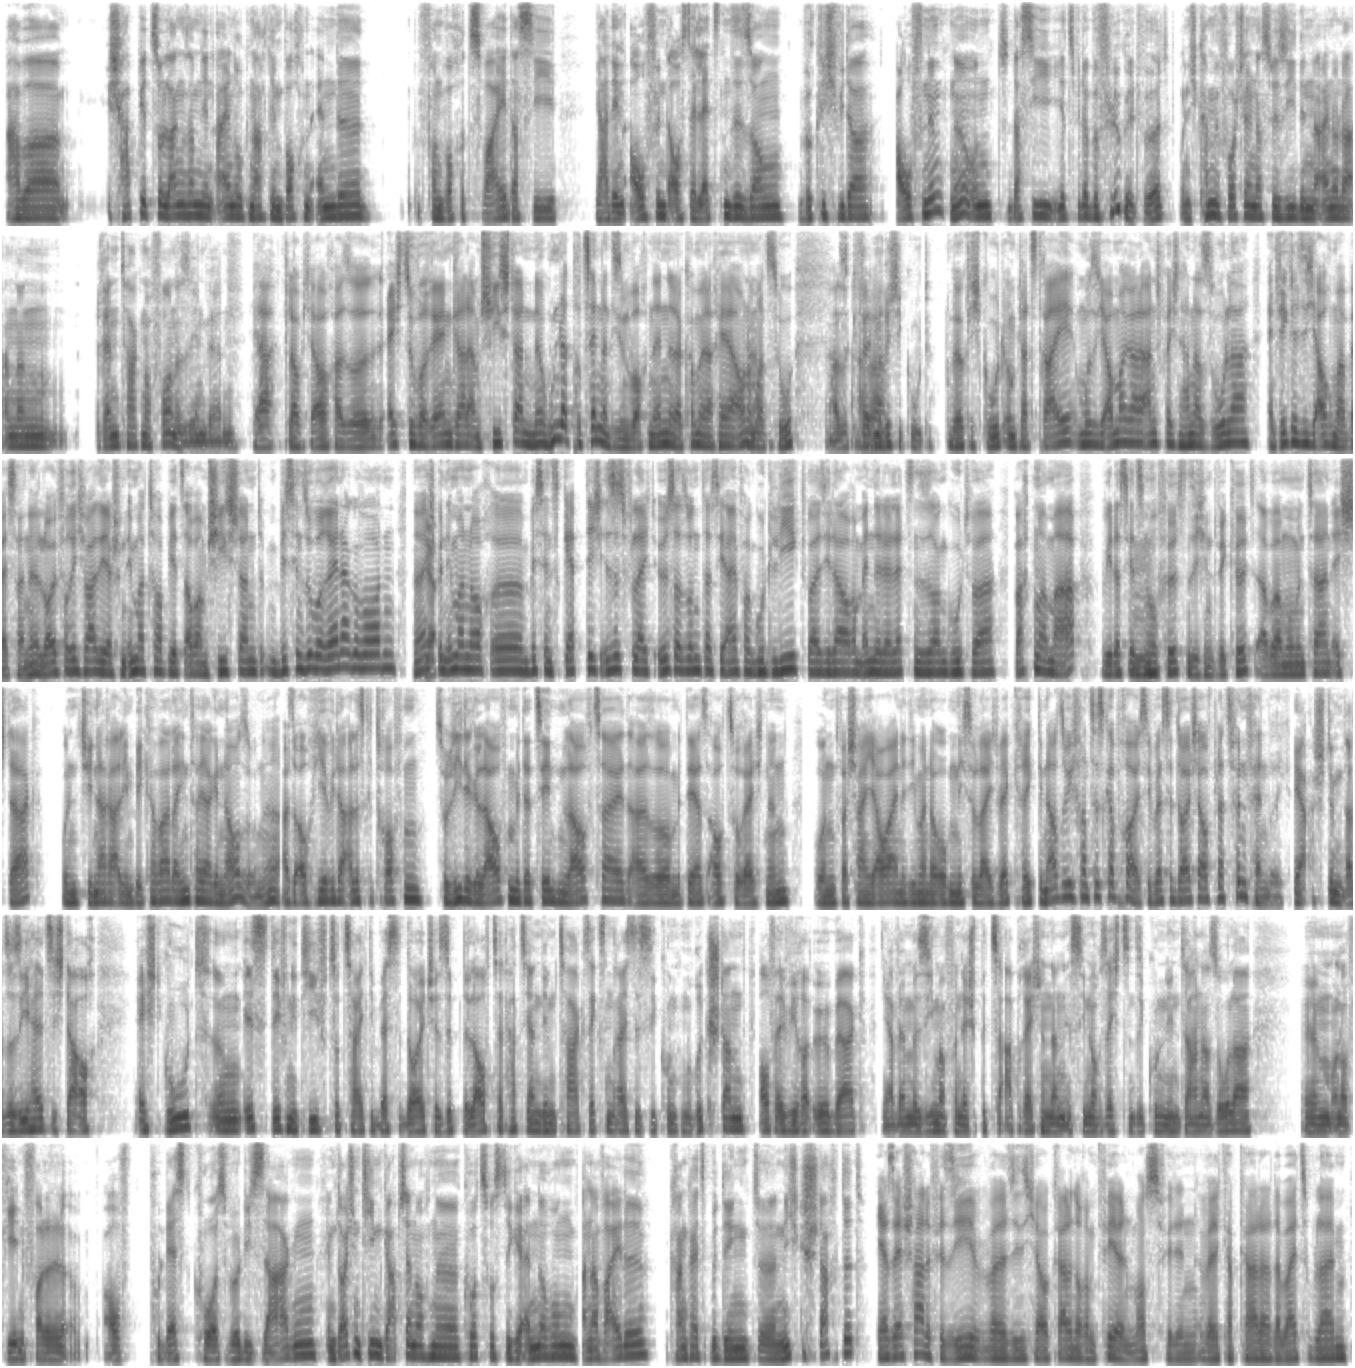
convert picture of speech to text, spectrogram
Aber ich habe jetzt so langsam den Eindruck nach dem Wochenende von Woche zwei, dass sie ja den Aufwind aus der letzten Saison wirklich wieder aufnimmt ne? und dass sie jetzt wieder beflügelt wird. Und ich kann mir vorstellen, dass wir sie den ein oder anderen Renntag noch vorne sehen werden. Ja, glaube ich auch. Also echt souverän, gerade am Schießstand. Ne? 100 Prozent an diesem Wochenende, da kommen wir nachher auch ja. nochmal zu. Also es gefällt Aber mir richtig gut. Wirklich gut. Und Platz 3 muss ich auch mal gerade ansprechen. Hanna Sola entwickelt sich auch immer besser. Ne? Läuferig war sie ja schon immer top, jetzt auch am Schießstand ein bisschen souveräner geworden. Ne? Ich ja. bin immer noch äh, ein bisschen skeptisch. Ist es vielleicht Östersund, dass sie einfach gut liegt, weil sie da auch am Ende der letzten Saison gut war? Warten wir mal ab, wie das jetzt mhm. in Hochfilzen sich entwickelt. Aber momentan echt stark. Und Ginara Alimbeka war dahinter ja genauso. Ne? Also auch hier wieder alles getroffen, solide gelaufen mit der zehnten Laufzeit, also mit der ist auch zu rechnen. Und wahrscheinlich auch eine, die man da oben nicht so leicht wegkriegt. Genauso wie Franziska Preuß, die beste Deutsche auf Platz 5, Hendrik. Ja, stimmt. Also sie hält sich da auch echt gut, ähm, ist definitiv zurzeit die beste Deutsche. Siebte Laufzeit hat sie an dem Tag 36 Sekunden Rückstand auf Elvira Oeberg. Ja, wenn wir sie mal von der Spitze abrechnen, dann ist sie noch 16 Sekunden hinter Hanna Sola. Ähm, und auf jeden Fall auf Podestkurs, würde ich sagen. Im deutschen Team gab es ja noch eine kurzfristige Änderung. Anna Weidel, krankheitsbedingt äh, nicht gestartet. Ja, sehr schade für sie, weil sie sich ja auch gerade noch empfehlen muss, für den Weltcup-Kader dabei zu bleiben.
